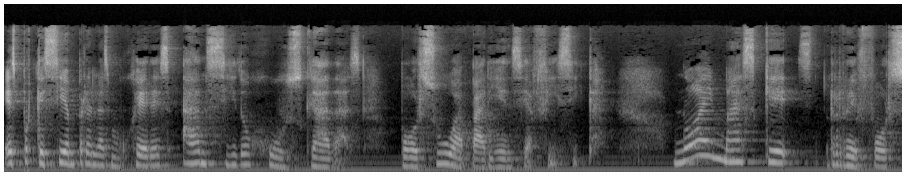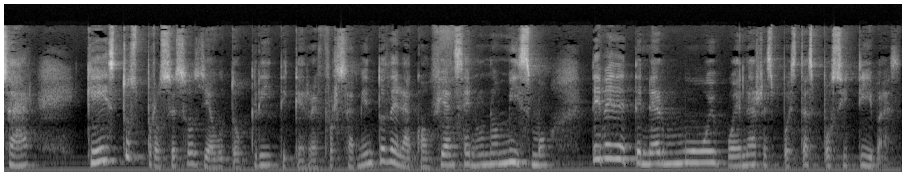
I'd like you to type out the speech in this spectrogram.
es porque siempre las mujeres han sido juzgadas por su apariencia física. No hay más que reforzar que estos procesos de autocrítica y reforzamiento de la confianza en uno mismo debe de tener muy buenas respuestas positivas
